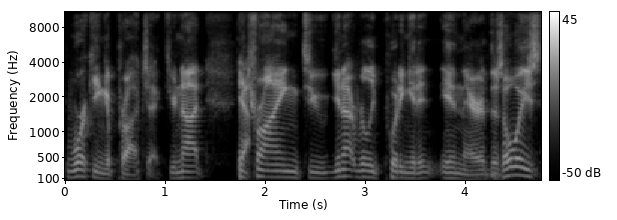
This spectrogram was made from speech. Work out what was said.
working a project. You're not Yeah. trying to. You're not really putting it in, in there. There's mm-hmm. always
